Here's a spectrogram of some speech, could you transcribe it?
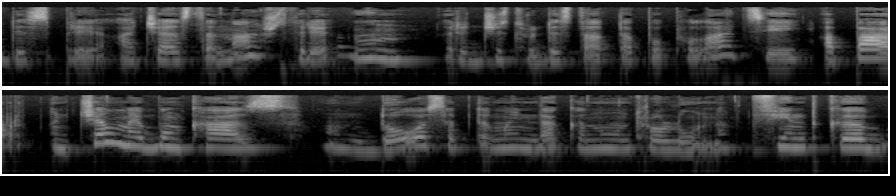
despre această naștere în registrul de stat a populației apar în cel mai bun caz în două săptămâni, dacă nu într-o lună. Fiindcă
